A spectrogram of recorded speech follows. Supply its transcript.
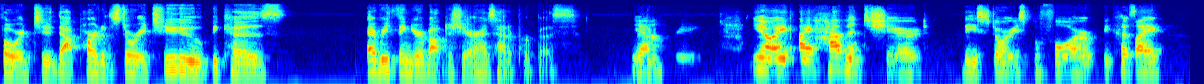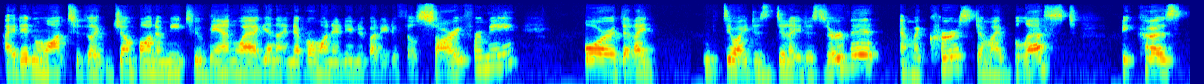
forward to that part of the story too because everything you're about to share has had a purpose yeah you know I, I haven't shared these stories before because i I didn't want to like jump on a Me Too bandwagon. I never wanted anybody to feel sorry for me or that I do I just did I deserve it? Am I cursed? Am I blessed? Because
